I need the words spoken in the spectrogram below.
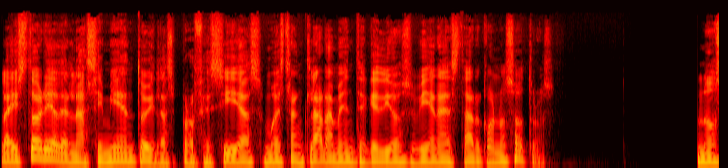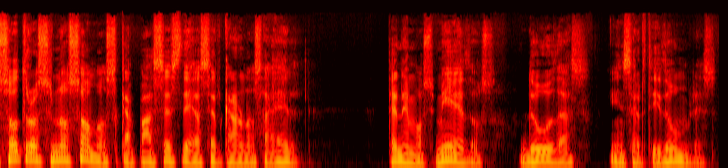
La historia del nacimiento y las profecías muestran claramente que Dios viene a estar con nosotros. Nosotros no somos capaces de acercarnos a Él. Tenemos miedos, dudas, incertidumbres.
